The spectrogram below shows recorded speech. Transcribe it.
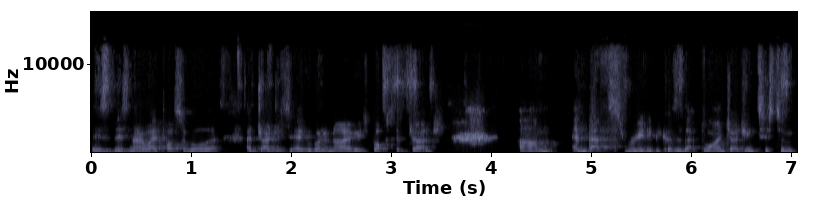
there's, there's no way possible a, a judge is ever going to know whose box they judge. Um, and that's really because of that blind judging system.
